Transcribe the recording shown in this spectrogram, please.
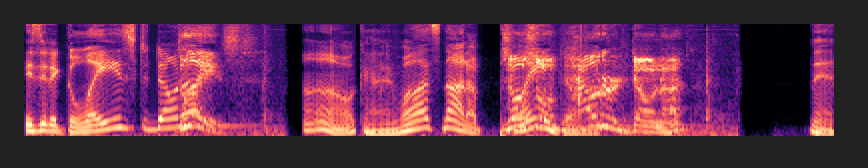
Is it a glazed donut? Glazed. Oh, okay. Well, that's not a plain also a donut. powdered donut. Nah.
